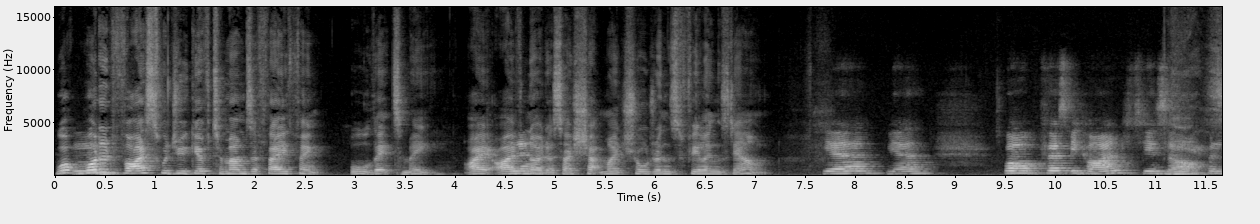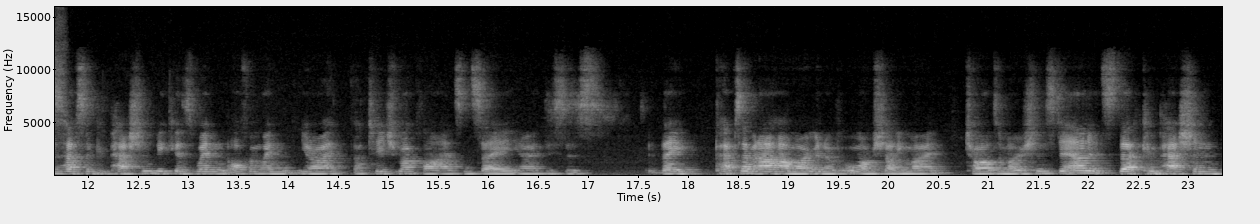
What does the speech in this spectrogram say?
What mm. what advice would you give to mums if they think, oh, that's me? I, I've yeah. noticed I shut my children's feelings down. Yeah, yeah. Well, first be kind to yourself yes. and have some compassion because when often when you know I, I teach my clients and say you know this is they perhaps have an aha moment of oh I'm shutting my child's emotions down. It's that compassion,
